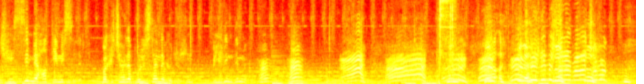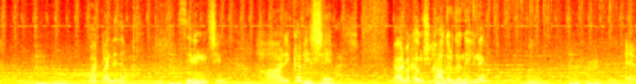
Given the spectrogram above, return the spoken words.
kesin bir halt yemişsindir. Bak içeride polisten de kaçıyorsun. Bildin değil mi? Ha? Ha? Ah! Ah! Bildin mi sana bana çabuk. Bak bende ne var? Senin için harika bir şey var. Ver bakalım şu kaldırdığın elini. Evet.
